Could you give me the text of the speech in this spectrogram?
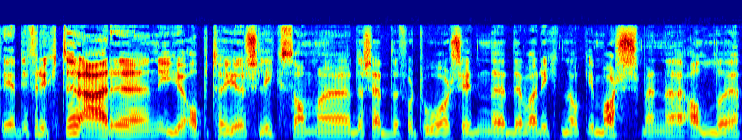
Det de frykter, er uh, nye opptøyer, slik som uh, det skjedde for to år siden. Det, var riktignok i mars, men uh, alle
